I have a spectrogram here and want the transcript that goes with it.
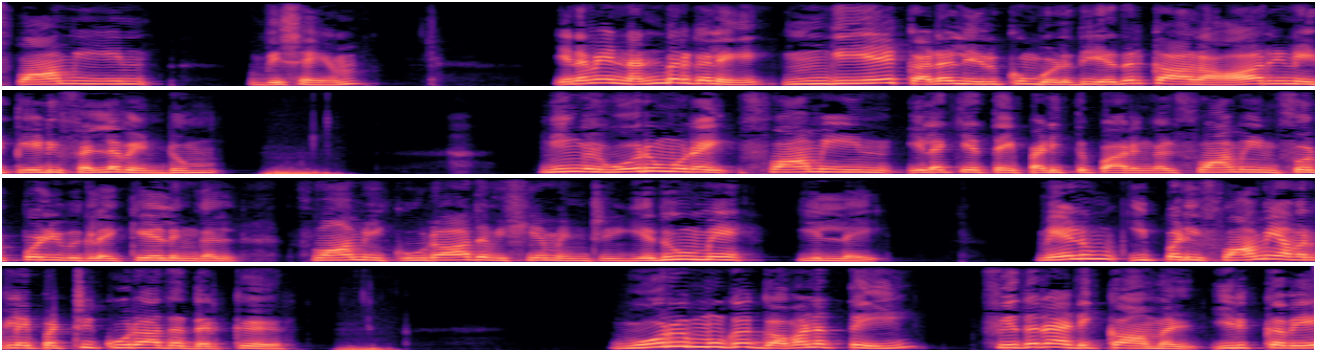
சுவாமியின் விஷயம். எனவே நண்பர்களே இங்கேயே கடல் இருக்கும் பொழுது எதற்காக ஆறினை தேடி செல்ல வேண்டும்? நீங்கள் ஒரு முறை சுவாமியின் இலக்கியத்தை படித்து பாருங்கள். சுவாமியின் சொற்பொழிவுகளை கேளுங்கள். சுவாமி கூறாத விஷயம் என்று எதுவுமே இல்லை. மேலும் இப்படி சுவாமி அவர்களை பற்றி கூறாததற்கு ஒருமுக கவனத்தை ஃபிதர் அடிக்காமல் இருக்கவே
